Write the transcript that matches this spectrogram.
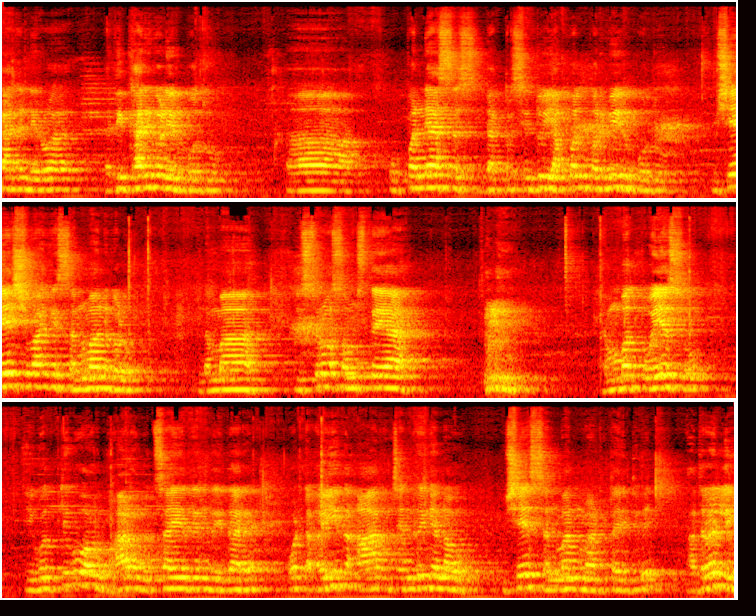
ಕಾರ್ಯನಿರ್ವಾಹ ಅಧಿಕಾರಿಗಳಿರ್ಬೋದು ಉಪನ್ಯಾಸ ಡಾಕ್ಟರ್ ಸಿದ್ದು ಯಪ್ಪಲ್ ಪರ್ವಿ ಇರ್ಬೋದು, ವಿಶೇಷವಾಗಿ ಸನ್ಮಾನಗಳು ನಮ್ಮ ಇಸ್ರೋ ಸಂಸ್ಥೆಯ ಎಂಬತ್ತು ವಯಸ್ಸು ಇವತ್ತಿಗೂ ಅವರು ಭಾಳ ಉತ್ಸಾಹದಿಂದ ಇದ್ದಾರೆ. ಒಟ್ಟು ಐದು, ಆರು ಜನರಿಗೆ ನಾವು ವಿಶೇಷ ಸನ್ಮಾನ ಮಾಡ್ತಾ ಇದ್ದೀವಿ. ಅದರಲ್ಲಿ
